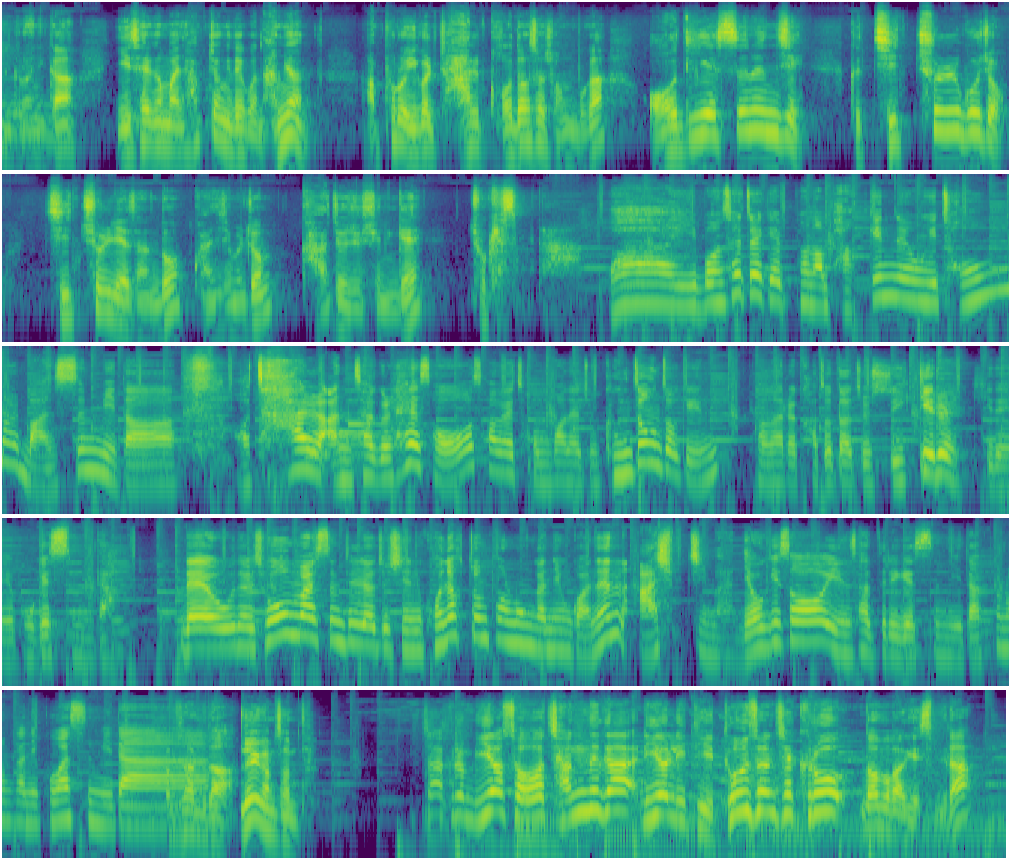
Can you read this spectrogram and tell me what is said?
그러니까 이 세금안이 확정이 되고 나면 앞으로 이걸 잘 걷어서 정부가 어디에 쓰는지 그 지출 구조, 지출 예산도 관심을 좀 가져주시는 게 좋겠습니다. 와 이번 세제 개편안 바뀐 내용이 정말 많습니다. 어, 잘 안착을 해서 사회 전반에 좀 긍정적인 변화를 가져다 줄 수 있기를 기대해 보겠습니다. 네 오늘 좋은 말씀 들려주신 권혁준 평론가님과는 아쉽지만 여기서 인사드리겠습니다. 평론가님 고맙습니다. 감사합니다. 네, 감사합니다. 자 그럼 이어서 장르가 리얼리티 돈선 체크로 넘어가겠습니다.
